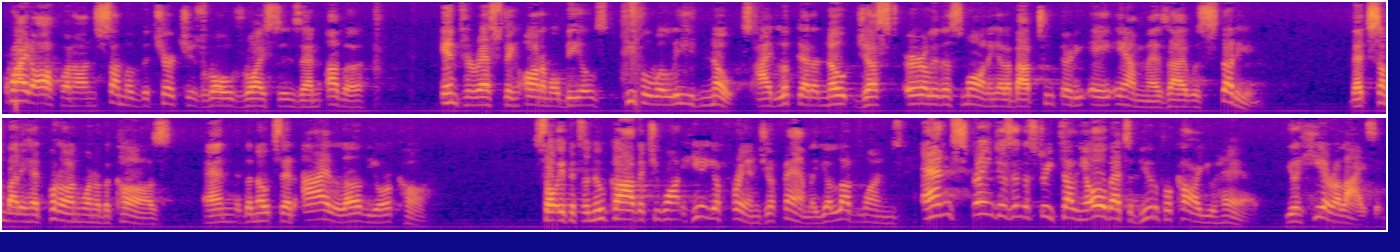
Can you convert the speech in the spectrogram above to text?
Quite often on some of the church's Rolls Royces and other interesting automobiles, people will leave notes. I looked at a note just early this morning at about 2.30 a.m. as I was studying that somebody had put on one of the cars and the note said, I love your car. So if it's a new car that you want, hear your friends, your family, your loved ones, and strangers in the street telling you, oh, that's a beautiful car you have. You're hearalizing.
